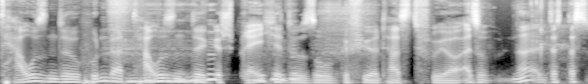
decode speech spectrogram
Tausende, Hunderttausende Gespräche du so geführt hast früher. Also, ne, das, das,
